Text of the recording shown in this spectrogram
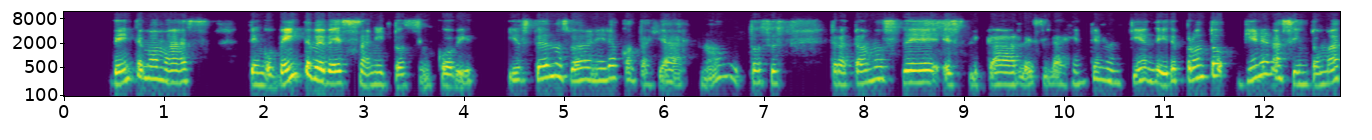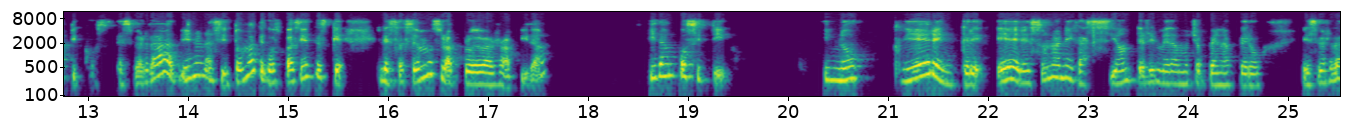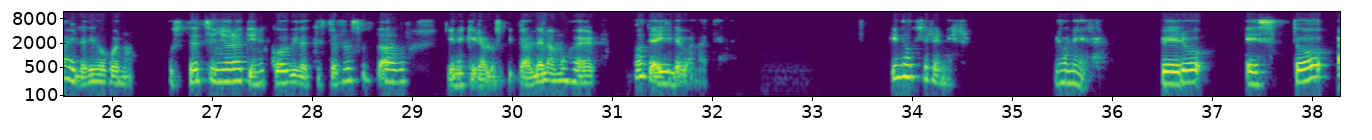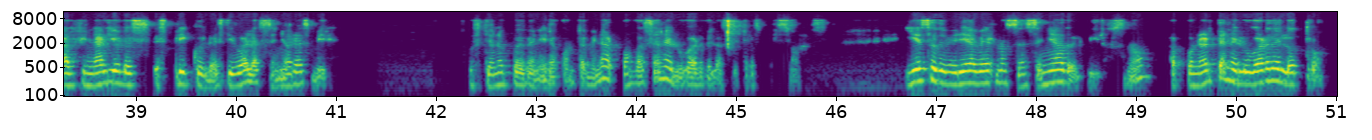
20 mamás, tengo 20 bebés sanitos sin COVID y usted nos va a venir a contagiar, ¿no? Entonces, tratamos de explicarles y la gente no entiende y de pronto vienen asintomáticos, es verdad, vienen asintomáticos, pacientes que les hacemos la prueba rápida y dan positivo y no quieren creer, es una negación terrible, me da mucha pena, pero es verdad y le digo, bueno, usted señora tiene COVID, aquí está el resultado, tiene que ir al hospital de la mujer, donde ahí le van a atender. Y no quieren ir, lo niegan. Pero esto al final yo les explico y les digo a las señoras, mire, usted no puede venir a contaminar, póngase en el lugar de las otras personas. Y eso debería habernos enseñado el virus, ¿no? A ponerte en el lugar del otro,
